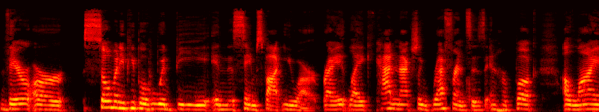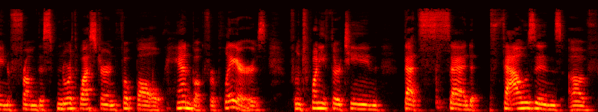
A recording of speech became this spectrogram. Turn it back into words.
there are so many people who would be in the same spot you are, right? Like Hatton actually references in her book a line from this Northwestern football handbook for players from 2013 that said thousands of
